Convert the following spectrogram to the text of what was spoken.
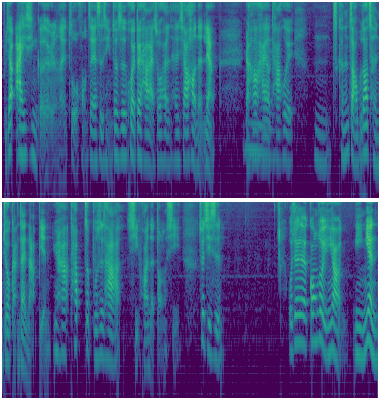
比较 I 性格的人来做吼这件事情，就是会对他来说很很消耗能量。然后还有他会，嗯，可能找不到成就感在哪边，因为他他这不是他喜欢的东西，所以其实我觉得工作一定要里面，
